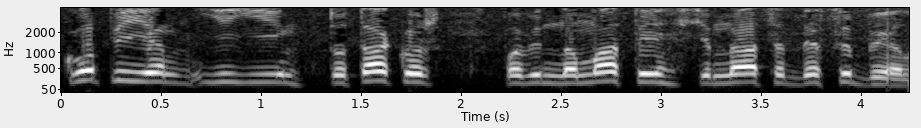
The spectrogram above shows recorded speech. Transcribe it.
копія її, то також повинна мати 17 дБ.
